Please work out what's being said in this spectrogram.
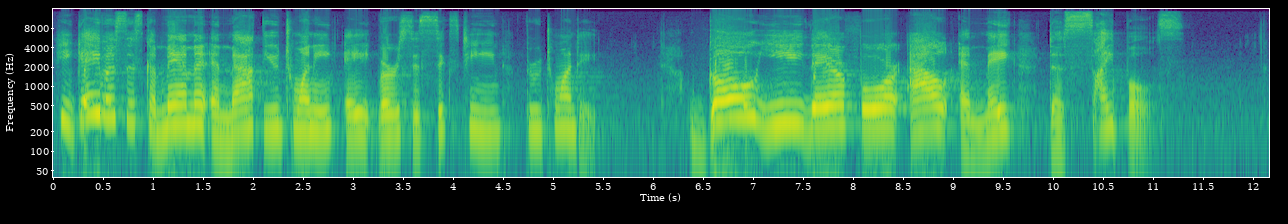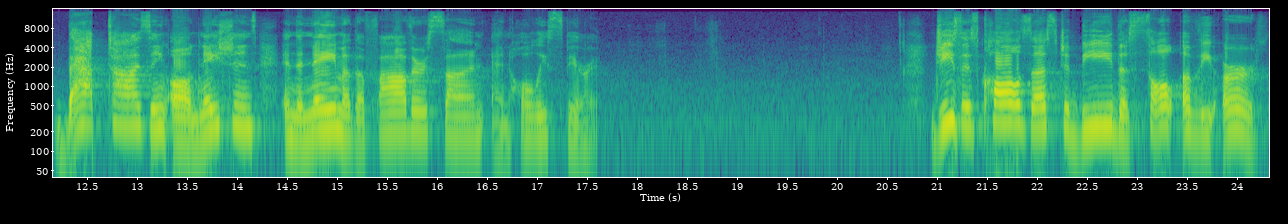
He gave us this commandment in Matthew 28, verses 16 through 20. Go ye therefore out and make disciples, baptizing all nations in the name of the Father, Son, and Holy Spirit. Jesus calls us to be the salt of the earth,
